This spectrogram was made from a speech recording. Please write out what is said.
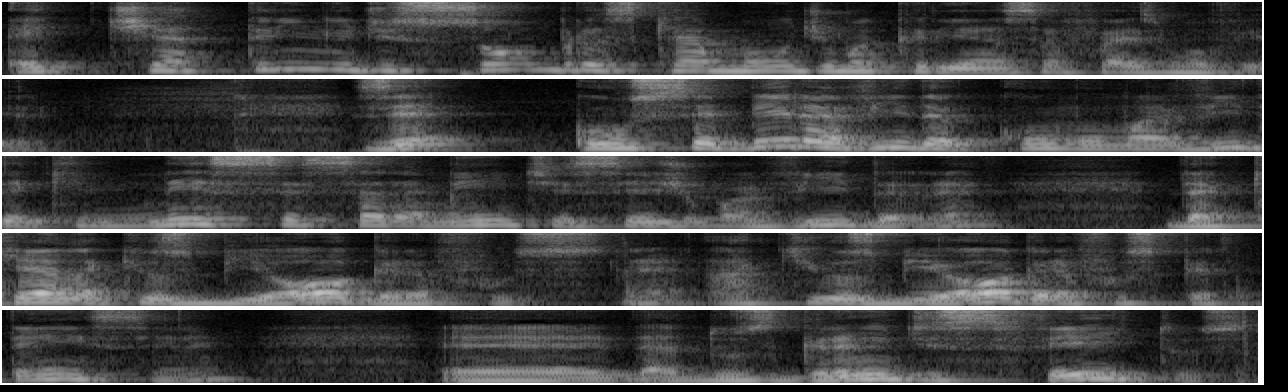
É teatrinho de sombras que a mão de uma criança faz mover. Dizer, conceber a vida como uma vida que necessariamente seja uma vida né, daquela que os biógrafos, né, a que os biógrafos pertencem, né, é, dos grandes feitos,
